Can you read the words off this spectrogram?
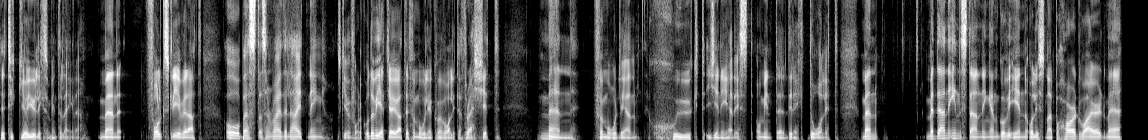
Det tycker jag ju liksom inte längre. Men folk skriver att Åh, bästa sen Ride the Lightning, skriver folk. Och då vet jag ju att det förmodligen kommer vara lite thrashigt. Men förmodligen sjukt generiskt, om inte direkt dåligt. Men med den inställningen går vi in och lyssnar på Hardwired med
